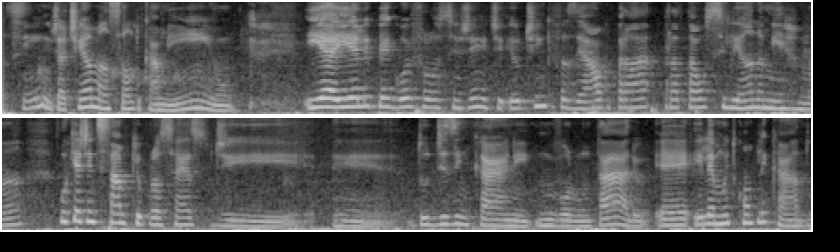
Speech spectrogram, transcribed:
assim, já tinha a mansão do caminho. E aí ele pegou e falou assim, gente, eu tinha que fazer algo para estar auxiliando a minha irmã, porque a gente sabe que o processo de é, do desencarne involuntário, é, ele é muito complicado.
